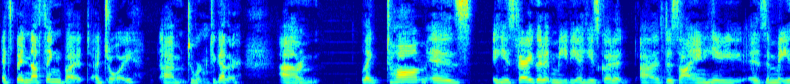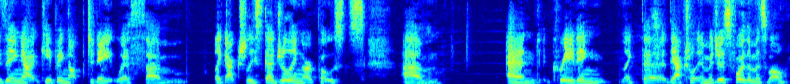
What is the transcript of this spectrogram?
it's been nothing but a joy um, to work mm-hmm. together um, right. like tom is he's very good at media he's good at uh, design he is amazing at keeping up to date with um, like actually scheduling our posts um, mm-hmm. and creating like the the actual images for them as well.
